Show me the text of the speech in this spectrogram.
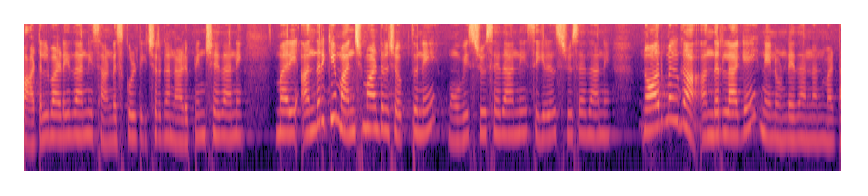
పాటలు పాడేదాన్ని సండే స్కూల్ టీచర్గా నడిపించేదాన్ని. మరి అందరికీ మంచి మాటలు చెప్తూనే మూవీస్ చూసేదాన్ని సీరియల్స్ చూసేదాన్ని. నార్మల్గా అందరిలాగే నేను ఉండేదాన్ని అనమాట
